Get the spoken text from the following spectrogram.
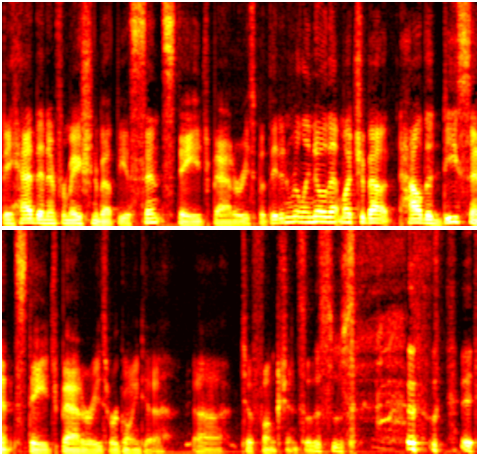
they had that information about the ascent stage batteries, but they didn't really know that much about how the descent stage batteries were going to uh, to function. So this was it,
